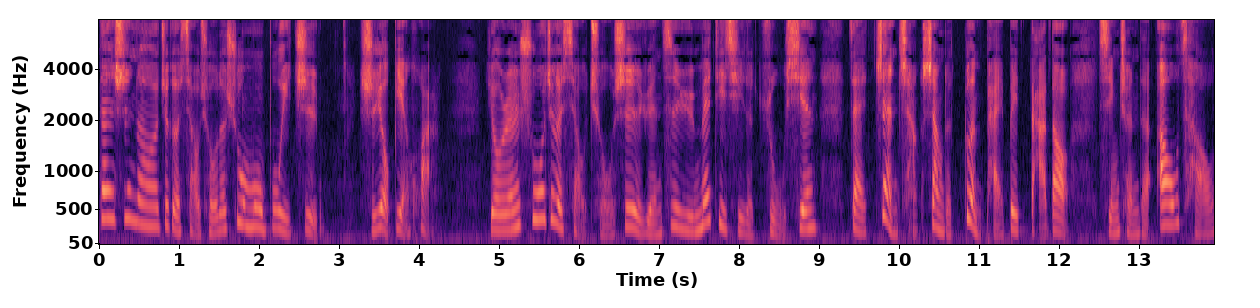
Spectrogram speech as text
但是呢，这个小球的数目不一致，时有变化。有人说，这个小球是源自于 Medici 的祖先在战场上的盾牌被打到形成的凹槽；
